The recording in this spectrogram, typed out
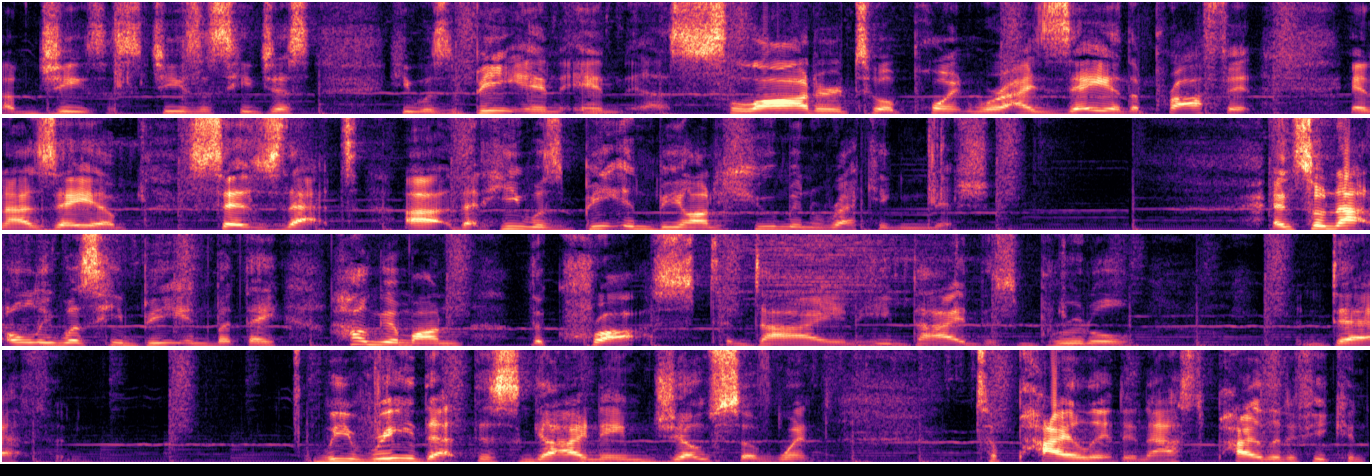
of Jesus. Jesus, he just, he was beaten and uh, slaughtered to a point where Isaiah, the prophet in Isaiah, says that, uh, that he was beaten beyond human recognition. And so not only was he beaten, but they hung him on the cross to die, and he died this brutal death. And we read that this guy named Joseph went to Pilate and asked Pilate if he can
